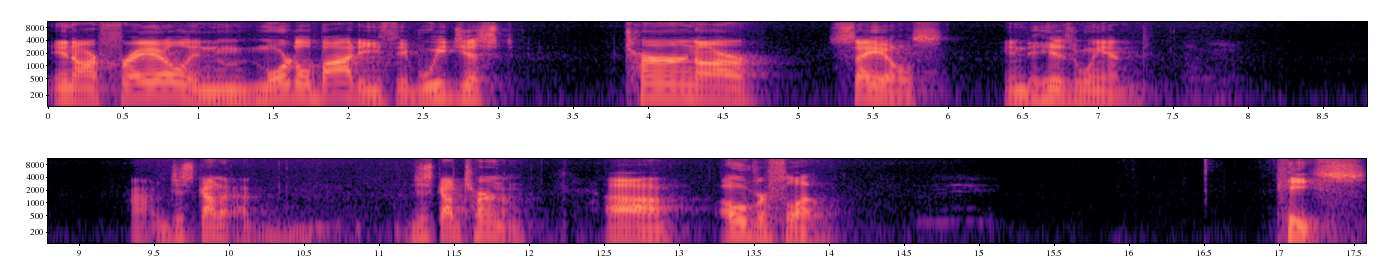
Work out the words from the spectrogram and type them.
in our frail and mortal bodies, if we just turn our sails into His wind. Just got to, just got to turn them. Uh, overflow. Peace.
